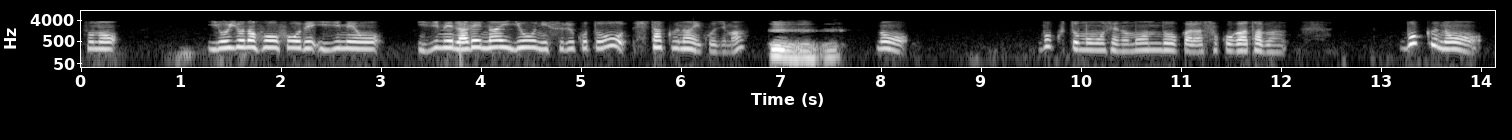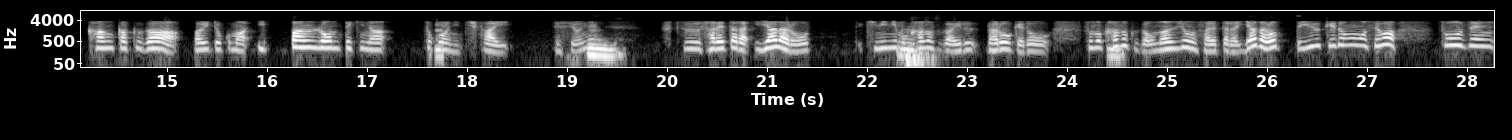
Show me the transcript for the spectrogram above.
その、いろいろな方法でいじめを、いじめられないようにすることをしたくない小島うん、うん。の、僕と百瀬の問答からそこが多分、僕の感覚が割とこう、まあ、一般論的なところに近いですよね。うん普通されたら嫌だろう君にも家族がいるだろうけど、その家族が同じようにされたら嫌だろって言うけど、百瀬は当然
